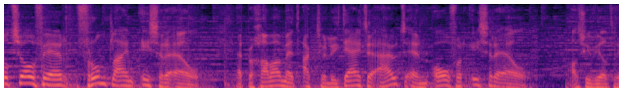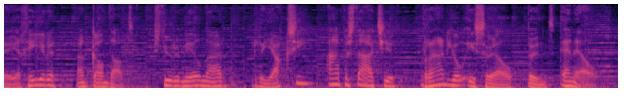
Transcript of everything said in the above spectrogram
Tot zover Frontline Israël. Het programma met actualiteiten uit en over Israël. Als u wilt reageren, dan kan dat. Stuur een mail naar reactie radioisrael.nl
